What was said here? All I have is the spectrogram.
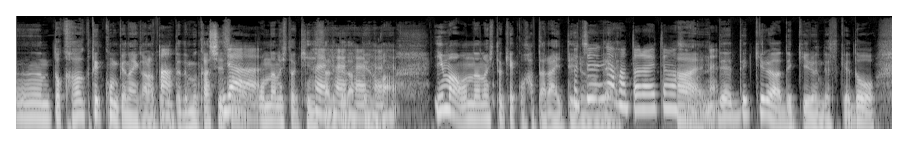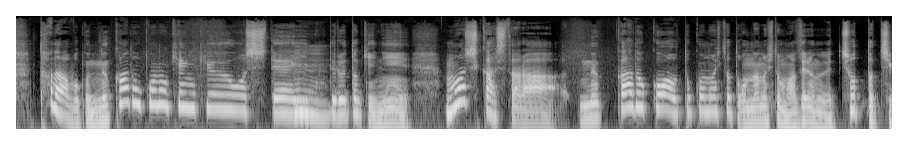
うーんと科学的根拠ないかなと思ってて昔その女の人禁止されてたっていうのが今女の人結構働いてい普通にねるので。働いてますはい、でできるはできるんですけどただ僕ぬか床の研究をしていってる時に、もしかしたらぬか床は男の人と女の人混ぜるのでちょっと違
